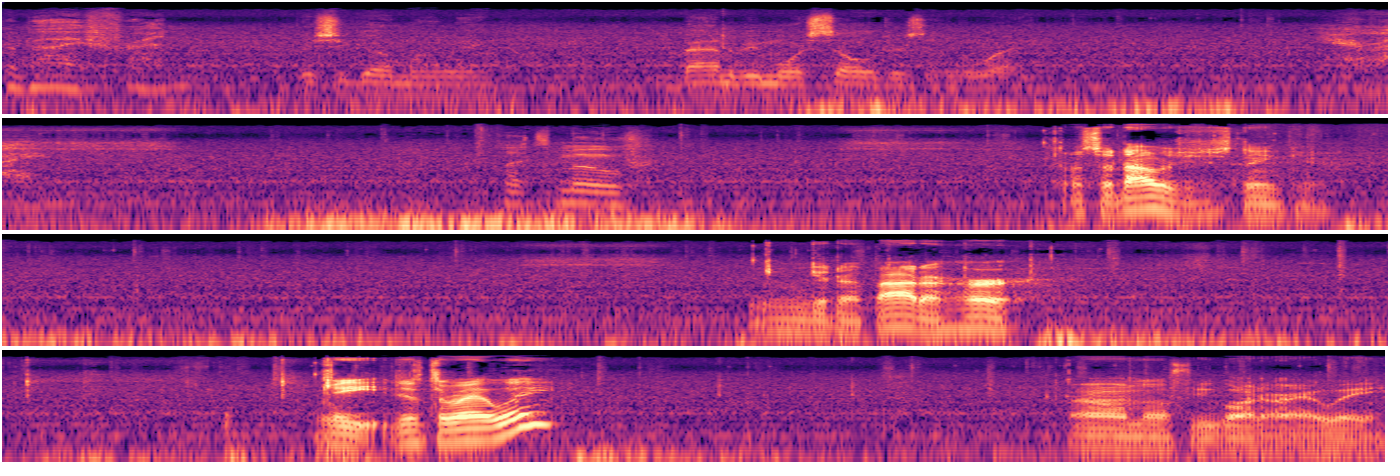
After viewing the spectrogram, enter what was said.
Goodbye, friend. We should go, Marlene. Bound to be more soldiers on the way. You're right. Let's move. That's what I was just thinking. You can get up out of her. Hey, this the right way? I don't know if you're going the right way.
